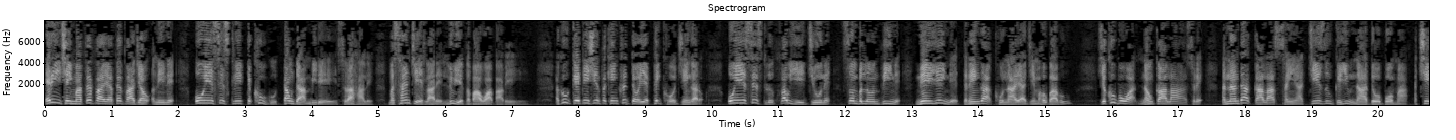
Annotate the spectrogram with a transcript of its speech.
အဲ့ဒီအချိန်မှာသက်သာရသက်သာကြောင်းအနေနဲ့ Oasis ကလေးတစ်ခုကိုတောင့်တမိတယ်ဆိုတာဟာလေမဆန်းကျယ်လှတဲ့လူရဲ့သဘာဝပါပဲအခုကယ်တင်ရှင်သခင်ခရစ်တော်ရဲ့ဖိတ်ခေါ်ခြင်းကတော့ Oasis လို့သောက်ရည်ဂျိုနဲ့စွန်ပလွန်သီးနဲ့နေရိပ်နဲ့တရင်ကခုနာရခြင်းမဟုတ်ပါဘူး ယခုဘဝနောင်ကာလဆိုတဲ့အနန္တကာလဆိုင်ရာကျေးဇူးဂရုနာတော်ပေါ်မှာအခြေ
